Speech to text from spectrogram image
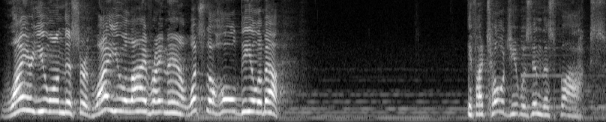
Why are you on this earth? Why are you alive right now? What's the whole deal about? If I told you it was in this box,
